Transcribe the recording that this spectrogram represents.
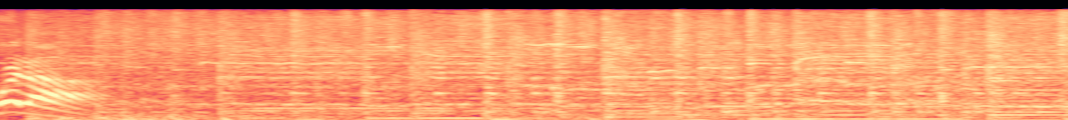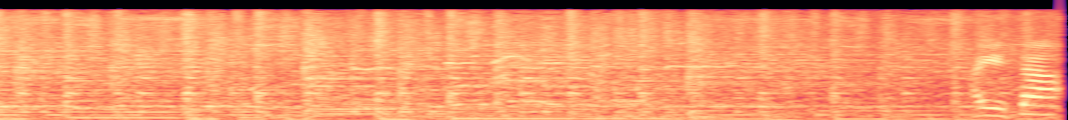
¡fuera! Ahí está,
